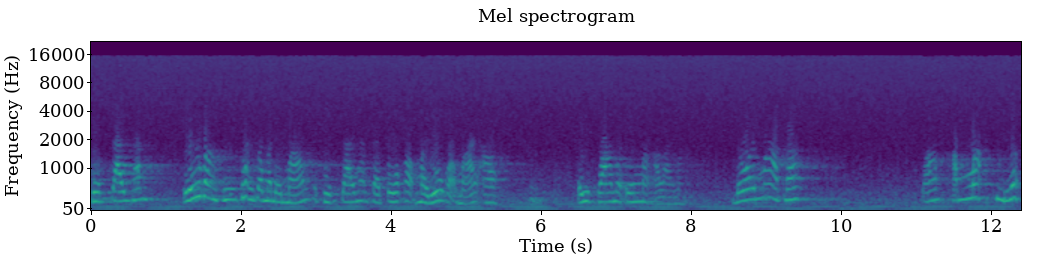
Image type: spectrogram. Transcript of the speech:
ถูกใจฉันหรือบางทีท่านก็ไม่ได้หมายก็ถูกใจนั่นแต่ตัวก็ไม่รู้ก็หมายเอาตีความมาเองมั่งอะไรมาโดยมากนะ ความธรรมะที่เลอะ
